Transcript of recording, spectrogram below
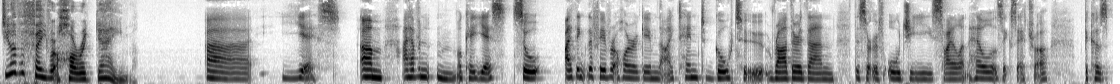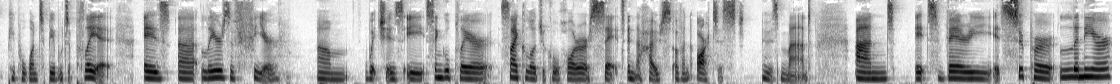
Do you have a favourite horror game? Uh, yes. Um, I haven't. Mm, okay, yes. So I think the favorite horror game that I tend to go to, rather than the sort of OG Silent Hills, etc., because people want to be able to play it, is uh, Layers of Fear. Um, which is a single player psychological horror set in the house of an artist who is mad. And it's very, it's super linear,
